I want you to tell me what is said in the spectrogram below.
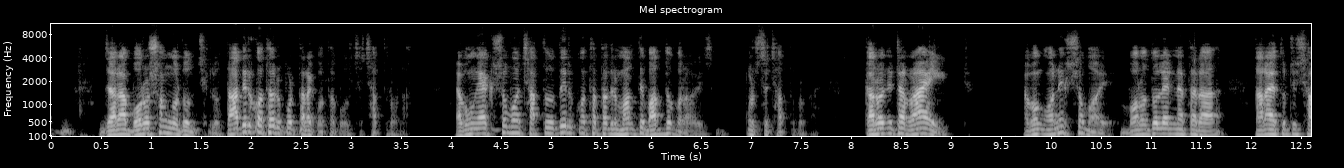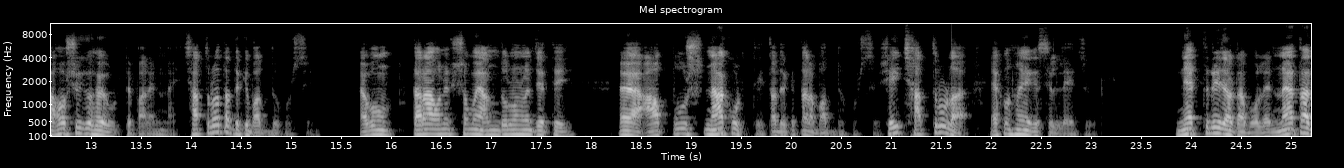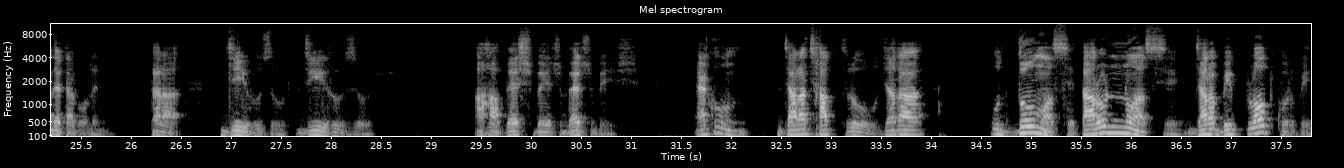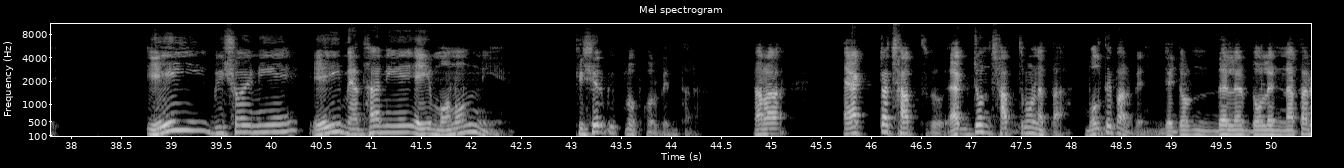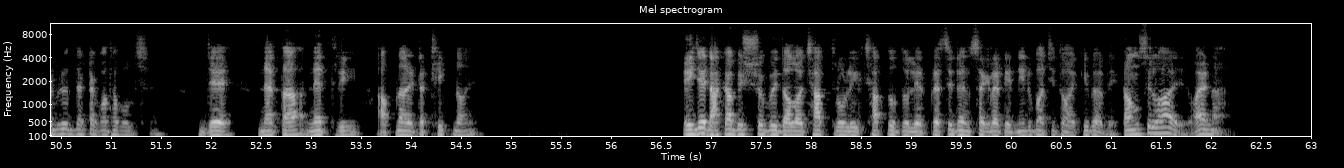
যারা বড় সংগঠন ছিল, তাদের কথার উপর তারা কথা বলছে ছাত্ররা। এবং একসময় ছাত্রদের কথা তাদের মানতে বাধ্য করা হয়েছে, করছে ছাত্ররা। কারণ এটা রাইট। এবং অনেক সময় বড় দলের নেতারা তারা এতটি সাহসী হয়ে উঠতে পারেন নাই। ছাত্ররা তাদেরকে বাধ্য করছে। এবং তারা অনেক সময় আন্দোলনে যেতে আপুস না করতে তাদেরকে তারা বাধ্য করছে। সেই ছাত্ররা এখন হয়ে গেছে লেজুর। নেত্রী যেটা বলেন, নেতা যেটা বলেন, তারা, জি হুজুর জি হুজুর। আহা, বেশ বেশ বেশ বেশ। এখন যারা ছাত্র, যারা উদ্যম আছে, তারণ্য আছে, যারা বিপ্লব করবে এই বিষয় নিয়ে, এই মেধা নিয়ে, এই মনন নিয়ে কিসের বিপ্লব করবেন তারা? তারা একটা ছাত্র, একজন ছাত্র নেতা বলতে পারবেন যে দলের দলের নেতার বিরুদ্ধে একটা কথা বলছে যে, নেতা, নেত্রী, আপনার এটা ঠিক নয় এই যে ঢাকা বিশ্ববিদ্যালয় ছাত্রলীগ, ছাত্রদলের প্রেসিডেন্ট সেক্রেটারি নির্বাচিত হয় কীভাবে? কাউন্সিল হয়? হয় না।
